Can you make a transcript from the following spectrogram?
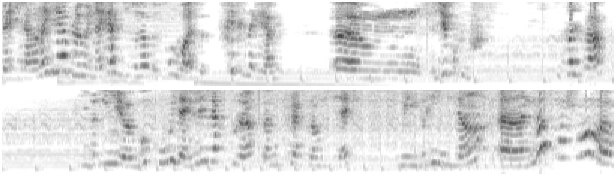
Mais il a un agréable, une agréable petite odeur de framboise, c'est très très agréable. Euh, du coup, il colle pas, il brille euh, beaucoup, il a une légère couleur, c'est pas non plus la couleur du siècle, mais il brille bien. Euh, non, franchement,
